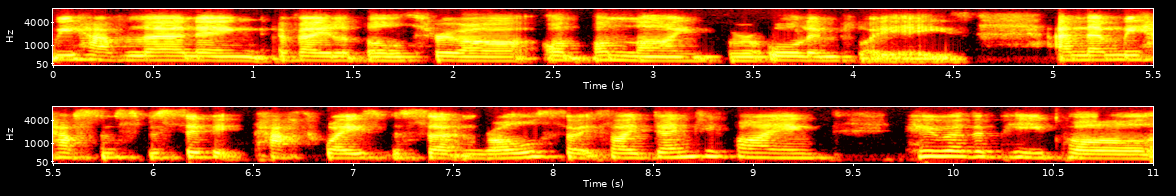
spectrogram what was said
we have learning available through our on, online for all employees, and then we have some specific pathways for certain roles. So it's identifying who are the people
